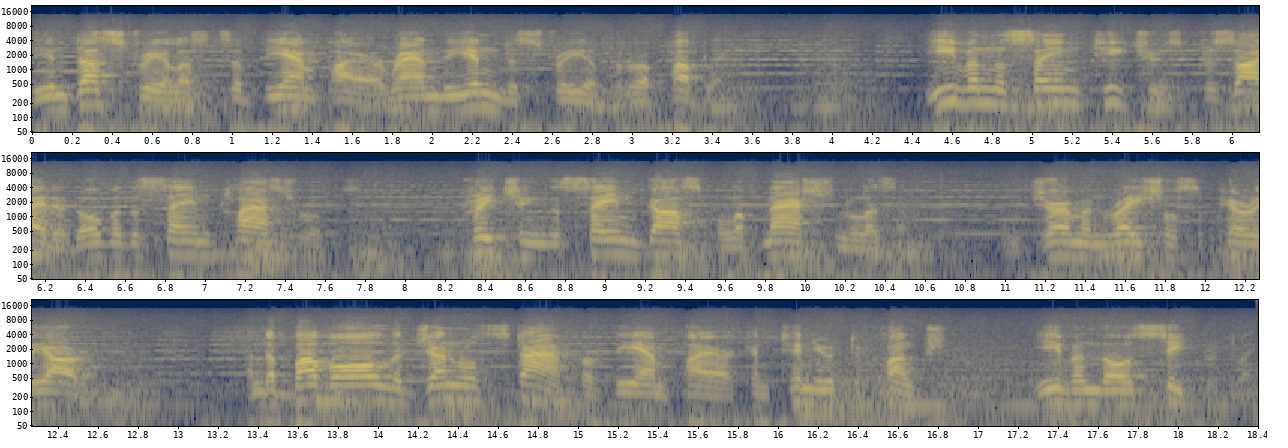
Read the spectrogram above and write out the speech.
The industrialists of the empire ran the industry of the republic. Even the same teachers presided over the same classrooms, preaching the same gospel of nationalism and German racial superiority. And above all, the general staff of the empire continued to function, even though secretly.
